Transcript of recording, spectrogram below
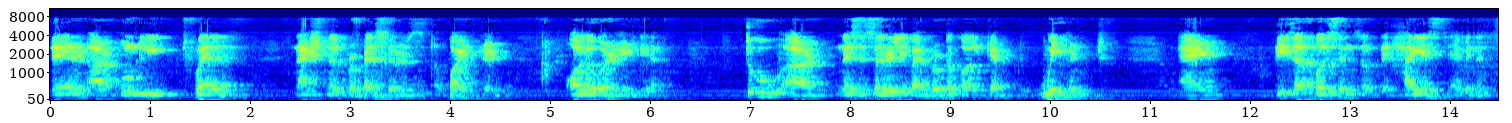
There are only 12 national professors appointed all over India. Two are necessarily by protocol kept vacant. And these are persons of the highest eminence.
